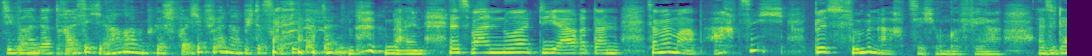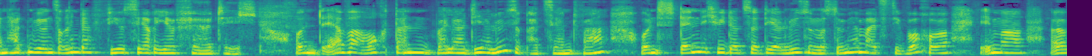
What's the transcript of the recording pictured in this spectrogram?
Sie waren da 30 Jahre am Gespräche führen, habe ich das richtig verstanden? Nein, es waren nur die Jahre dann, sagen wir mal ab 80 bis 85 ungefähr. Also dann hatten wir unsere Interviewserie fertig. Und er war auch dann, weil er Dialysepatient war und ständig wieder zur Dialyse musste, mehrmals die Woche, immer äh,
